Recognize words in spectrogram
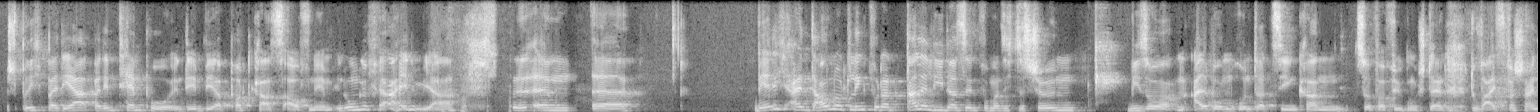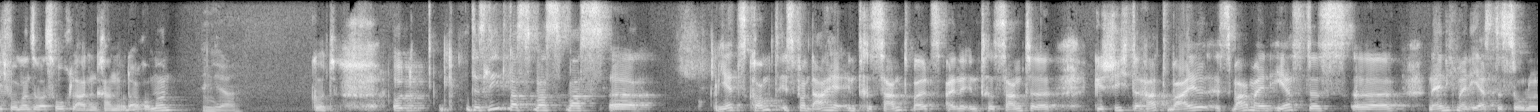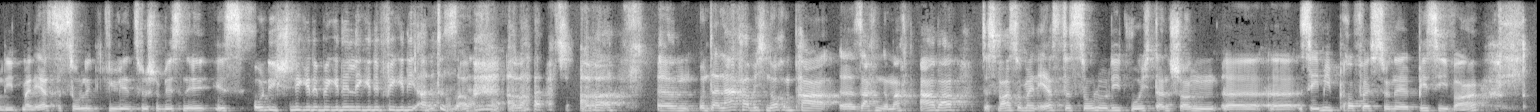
sprich bei der, bei dem Tempo, in dem wir Podcasts aufnehmen, in ungefähr einem Jahr, äh, ähm, äh, werde ich einen Download-Link, wo dann alle Lieder sind, wo man sich das schön wie so ein Album runterziehen kann, zur Verfügung stellen. Du weißt wahrscheinlich, wo man sowas hochladen kann, oder Roman? Ja. Gut. Und das Lied, was, was, was äh, jetzt kommt, ist von daher interessant, weil es eine interessante Geschichte hat, weil es war mein erstes, äh, nein, nicht mein erstes Solo-Lied. Mein erstes Solo-Lied, wie wir inzwischen wissen, ist Und ich schniggede, biggede, liggede, figge die alte Sau. aber, aber, ähm, und danach habe ich noch ein paar äh, Sachen gemacht, aber das war so mein erstes Solo-Lied, wo ich dann schon äh, äh, semi-professionell busy war.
